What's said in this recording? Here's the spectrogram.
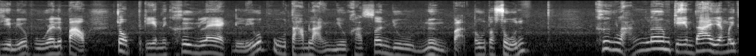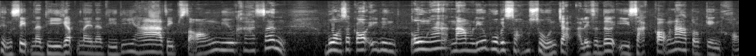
ทีมลิเวอร์พูลได้หรือเปล่า จบเกมในครึ่งแรกลิเวอร์พูลตามหลังนิวคาสเซิลอยู่1ประตูต่อศูนย์ครึ่งหลังเริ่มเกมได้ยังไม่ถึง 10 นาทีครับ ในนาทีที่ 52 นิวคาสเซิล บวกสกอร์อีกหนึ่งตรงฮะนำลิเวอร์พูลไป2-0 จากอเล็กซานเดอร์อีซักกองหน้าตัวเก่งของ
